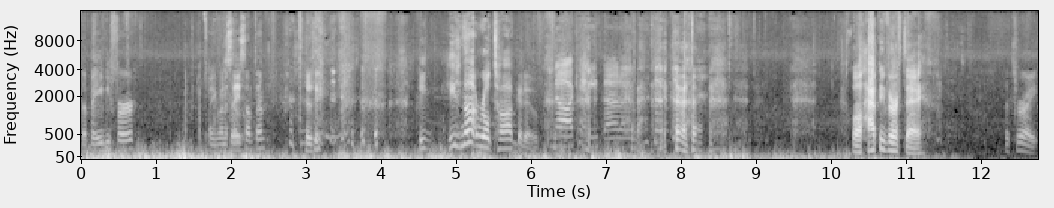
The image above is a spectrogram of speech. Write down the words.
the baby fur. Oh, you want to So- say something? he he's not real talkative. No, I can't eat that. Well, happy birthday. That's right.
